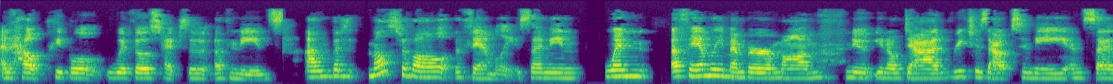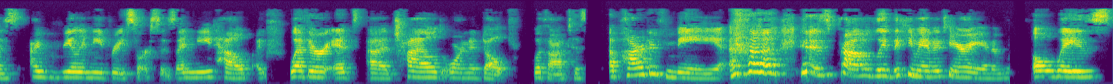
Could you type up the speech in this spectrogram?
and help people with those types of, of needs. Um, but most of all, the families. I mean, when a family member, mom, new, you know, dad reaches out to me and says, I really need resources. I need help, whether it's a child or an adult with autism. A part of me is probably the humanitarian of always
